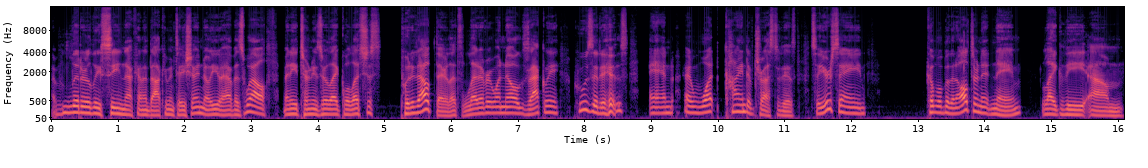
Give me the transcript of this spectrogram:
I've literally seen that kind of documentation. I know you have as well. Many attorneys are like, well, let's just put it out there. Let's let everyone know exactly whose it is and and what kind of trust it is. So you're saying come up with an alternate name like the um,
